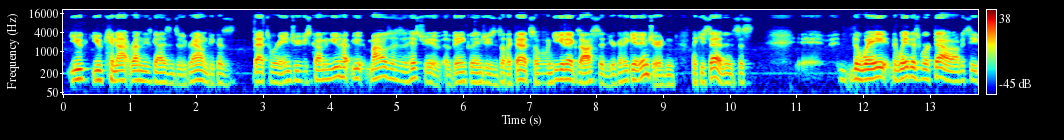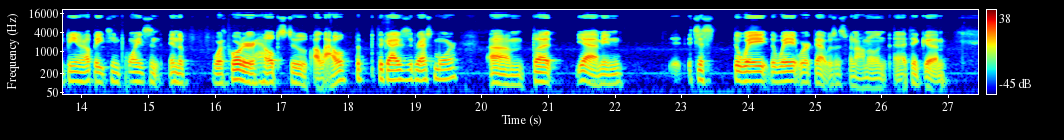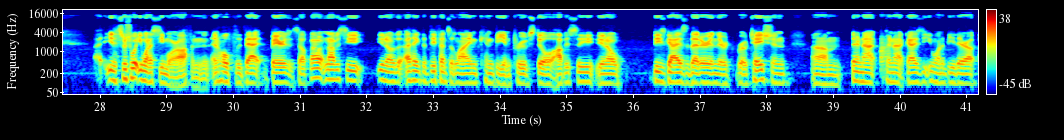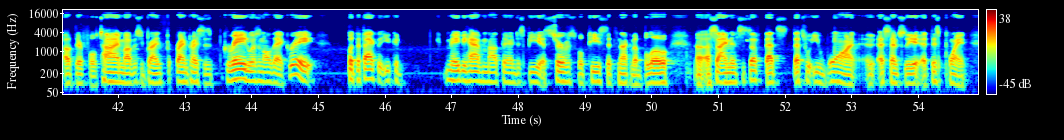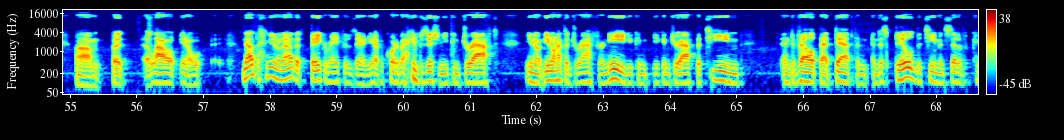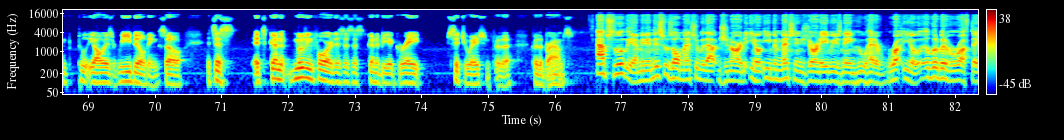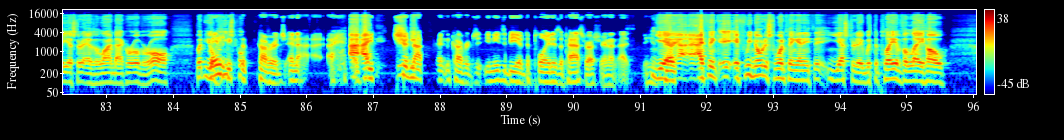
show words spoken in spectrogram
you you cannot run these guys into the ground because that's where injuries come. And you have you, Myles has a history of, of ankle injuries and stuff like that. So when you get exhausted, you're going to get injured. And like you said, and it's just the way the way this worked out. Obviously, being up 18 points in, in the fourth quarter helps to allow the the guys to rest more. Um, but yeah, I mean, it, it's just the way the way it worked out was just phenomenal, and, and I think. Um, it's just what you want to see more often, and hopefully that bears itself out. And obviously, you know, the, I think the defensive line can be improved still. Obviously, you know, these guys that are in their rotation, um, they're not they're not guys that you want to be there out, out there full time. Obviously, Brian Brian Price's grade wasn't all that great, but the fact that you could maybe have him out there and just be a serviceable piece that's not going to blow uh, assignments and stuff. That's that's what you want essentially at this point. Um, but allow you know now you know now that Baker Mayfield's there and you have a quarterback in position, you can draft you know you don't have to draft for need. You can you can draft the team and develop that depth and, and just build the team instead of completely always rebuilding. So it's just it's gonna moving forward. This is just going to be a great situation for the for the Browns. Absolutely. I mean, and this was all mentioned without Genard, you know, even mentioning Genard Avery's name, who had a you know a little bit of a rough day yesterday as a linebacker overall. But you know, Mainly he's because coverage, and I, I, I- he should I- not be in coverage. You need to be deployed as a pass rusher, and I, he's Yeah, very- I, I think if we noticed one thing anything yesterday with the play of Vallejo,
